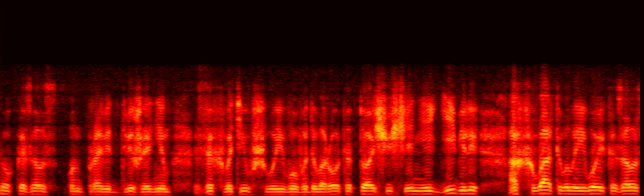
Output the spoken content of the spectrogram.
то, казалось, он правит движением захватившего его водоворота, то ощущение гибели охватывало его, и, казалось,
